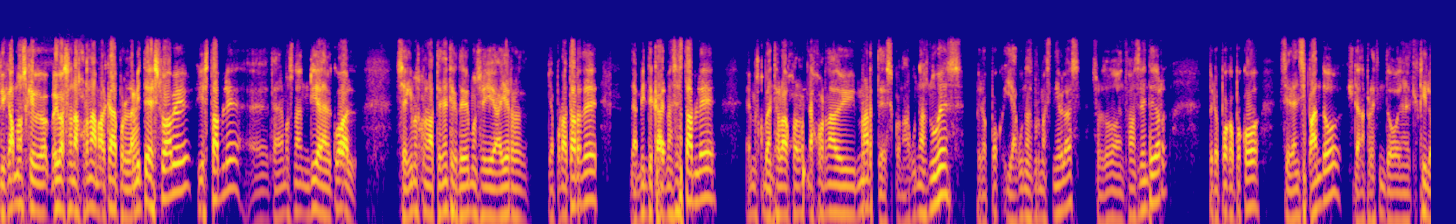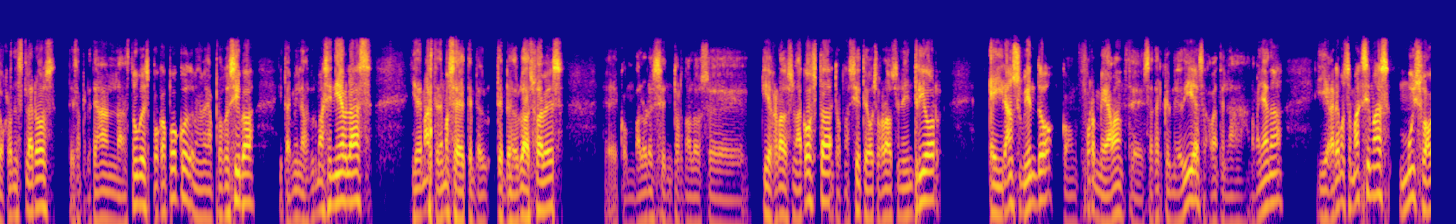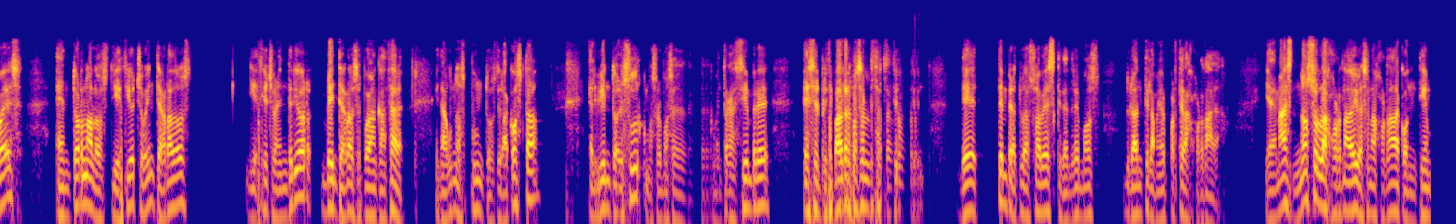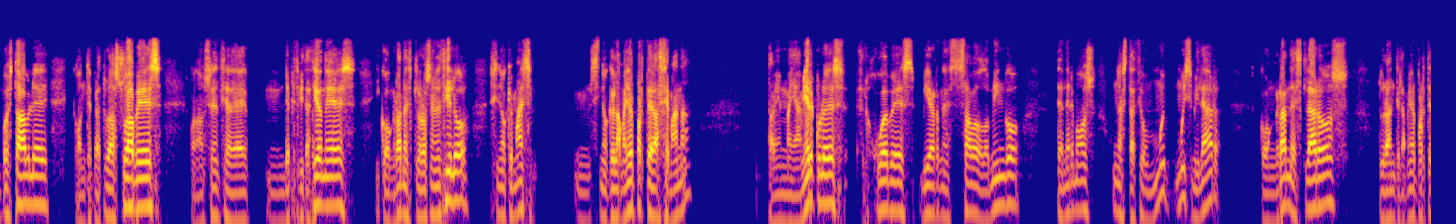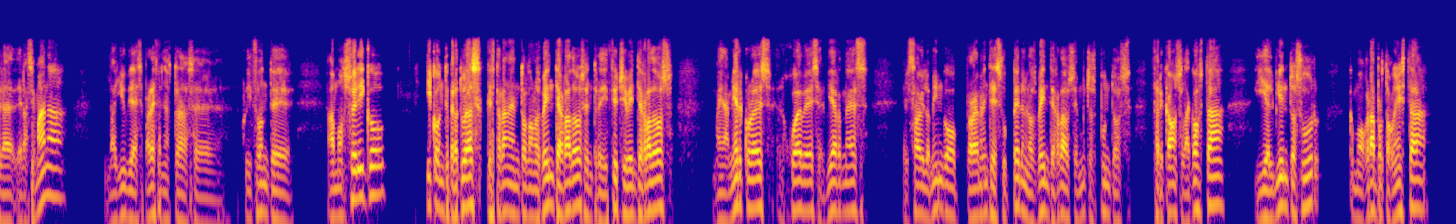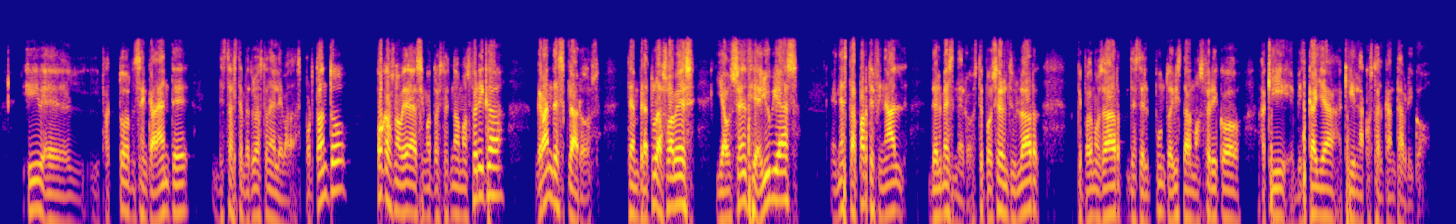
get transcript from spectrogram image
digamos que hoy va a ser una jornada marcada por el ambiente suave y estable. Eh, tenemos un día en el cual seguimos con la tendencia que tuvimos ayer ya por la tarde, de ambiente cada vez más estable. Hemos comenzado la, jornada de hoy martes con algunas nubes pero y algunas brumas y nieblas, sobre todo en zonas del interior, pero poco a poco se irán disipando, irán apareciendo en el cielo grandes claros, desaparecerán las nubes poco a poco, de manera progresiva, y también las brumas y nieblas, y además tenemos eh, temperaturas suaves, eh, con valores en torno a los 10 eh, grados en la costa, en torno a 7 8 grados en el interior, e irán subiendo conforme avance, se acerque el mediodía, se avance en la, mañana, y llegaremos a máximas muy suaves, en torno a los 18-20 grados, 18 en el interior, 20 grados se pueden alcanzar en algunos puntos de la costa. El viento del sur, como solemos eh, comentar siempre, es el principal responsable de esta de temperaturas suaves que tendremos durante la mayor parte de la jornada. Y además, no solo la jornada hoy va a ser una jornada con tiempo estable, con temperaturas suaves, con ausencia de, mm, precipitaciones y con grandes claros en el cielo, sino que más, mm, sino que la mayor parte de la semana, también mañana miércoles, el jueves, viernes, sábado, domingo, tendremos una estación muy, muy similar, con grandes claros durante la mayor parte de la, semana. La lluvia desaparece en nuestro eh, horizonte atmosférico y con temperaturas que estarán en torno a los 20 grados, entre 18 y 20 grados mañana miércoles, el jueves, el viernes, el sábado y domingo probablemente superen los 20 grados en muchos puntos cercanos a la costa y el viento sur como gran protagonista y el factor desencadenante de estas temperaturas tan elevadas. Por tanto, pocas novedades en cuanto a estación atmosférica, grandes claros, temperaturas suaves y ausencia de lluvias en esta parte final del mes de enero. Este puede ser el titular que podemos dar desde el punto de vista atmosférico aquí en Vizcaya, aquí en la costa del Cantábrico.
